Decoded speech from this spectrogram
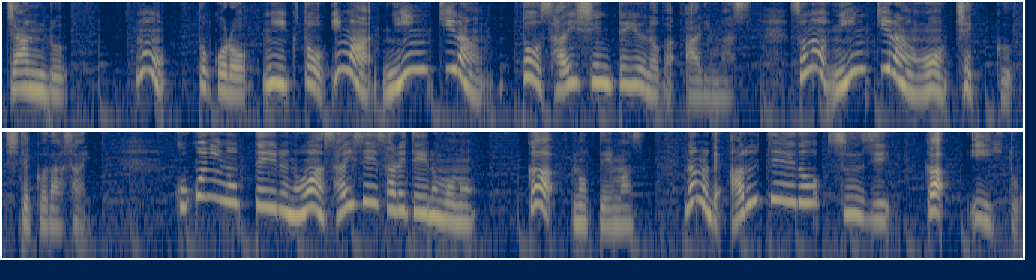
ジャンルのところに行くと今人気欄と最新っていうのがあります。その人気欄をチェックしてください。ここに載っているのは再生されているものが載っています。なのである程度数字がいい人。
